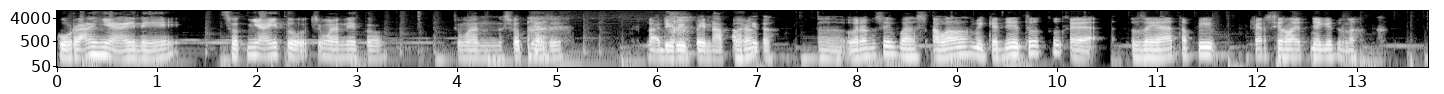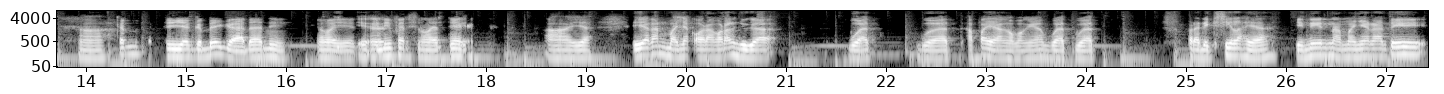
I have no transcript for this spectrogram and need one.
kurangnya ini shootnya itu cuman itu cuman shootnya sih nggak di repaint apa Orang- gitu Eh, orang sih pas awal mikirnya itu tuh kayak Zea tapi versi lightnya gitu loh. Ah, Kan versi yang gede gak ada nih. Oh iya, Iya. ini versi lightnya. ah iya iya kan banyak orang-orang juga buat buat apa ya ngomongnya buat buat prediksi lah ya. Ini namanya nanti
